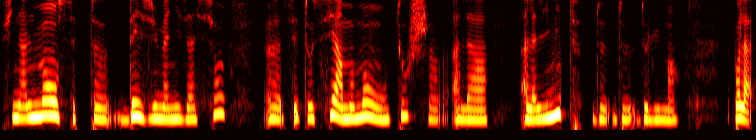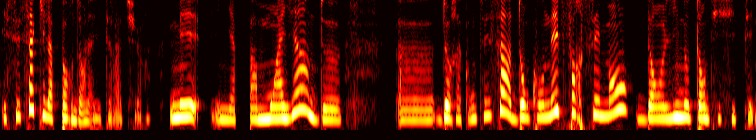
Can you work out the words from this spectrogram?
finalement, cette euh, déshumanisation, euh, c'est aussi un moment où on touche euh, à la, limite de, l'humain. Voilà, et c'est ça qu'il apporte dans la littérature. Mais il n'y a pas moyen de, de raconter ça. Donc on est forcément dans l'inauthenticité,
